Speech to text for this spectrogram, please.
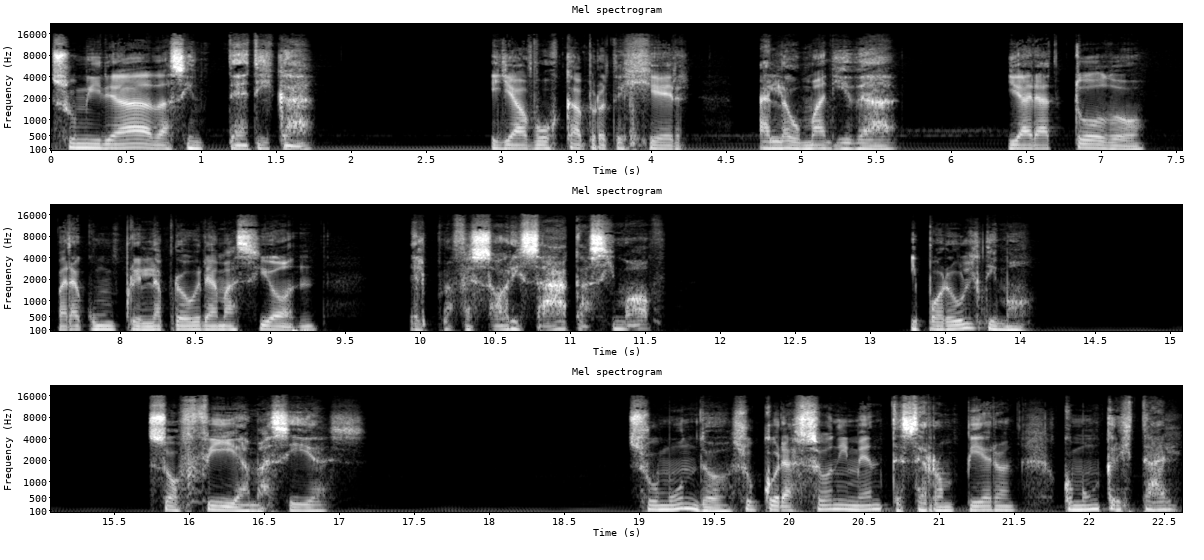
su mirada sintética. Ella busca proteger a la humanidad y hará todo para cumplir la programación del profesor Isaac Asimov. Y por último, Sofía Macías. Su mundo, su corazón y mente se rompieron como un cristal.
